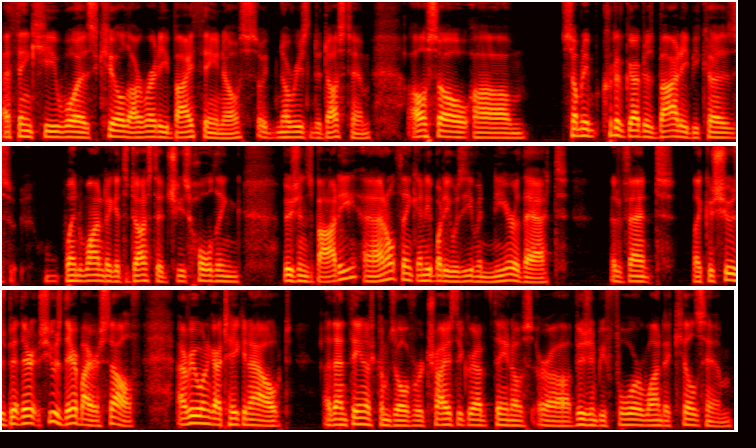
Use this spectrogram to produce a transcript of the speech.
I think he was killed already by Thanos, so no reason to dust him. Also, um, somebody could have grabbed his body because when Wanda gets dusted, she's holding Vision's body, and I don't think anybody was even near that event. Like, cause she was there. She was there by herself. Everyone got taken out. And then Thanos comes over, tries to grab Thanos or uh, Vision before Wanda kills him.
